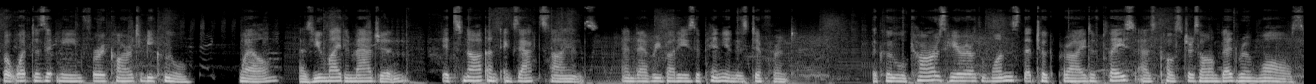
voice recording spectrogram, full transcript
But what does it mean for a car to be cool? Well, as you might imagine, it's not an exact science, and everybody's opinion is different. The cool cars here are the ones that took pride of place as posters on bedroom walls,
